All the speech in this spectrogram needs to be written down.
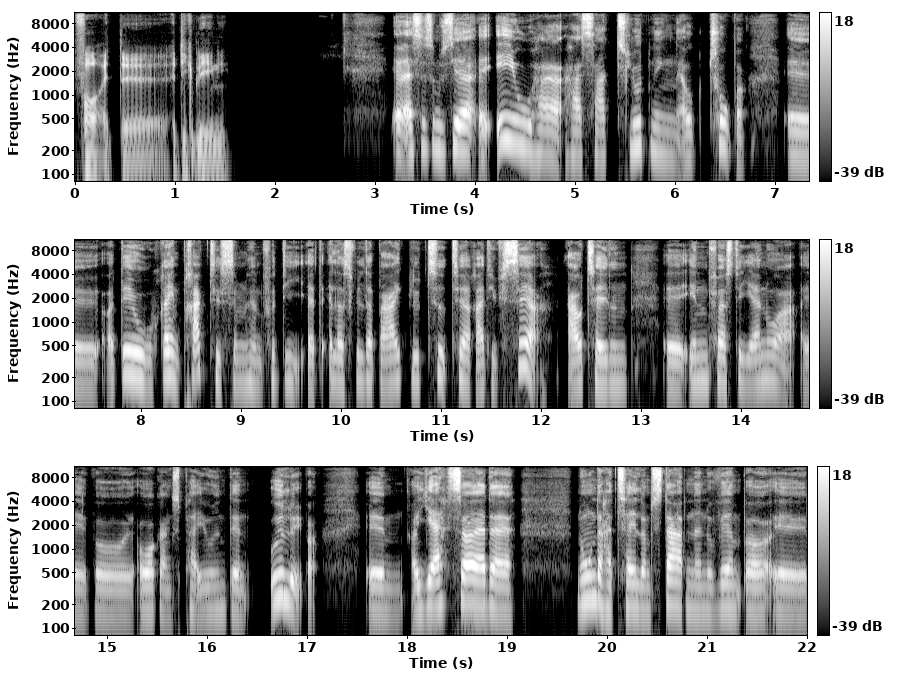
for at, øh, at de kan blive enige? Altså som du siger, EU har, har sagt slutningen af oktober, øh, og det er jo rent praktisk simpelthen, fordi at ellers vil der bare ikke blive tid til at ratificere aftalen øh, inden 1. januar, øh, hvor overgangsperioden den udløber. Øh, og ja, så er der nogen, der har talt om starten af november, øh,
